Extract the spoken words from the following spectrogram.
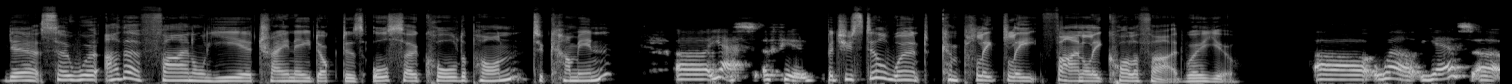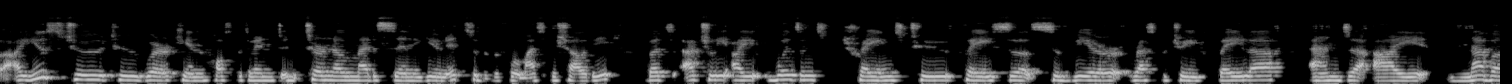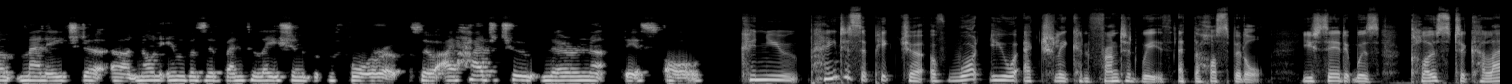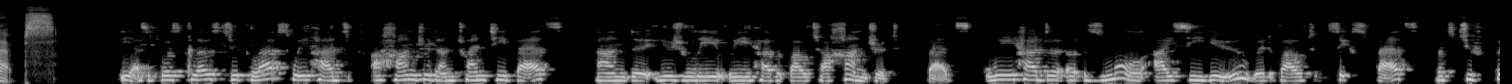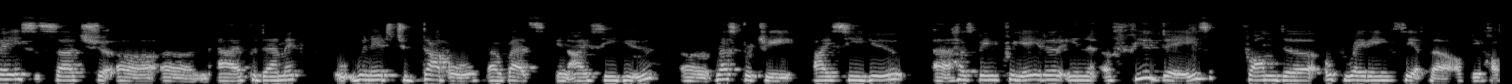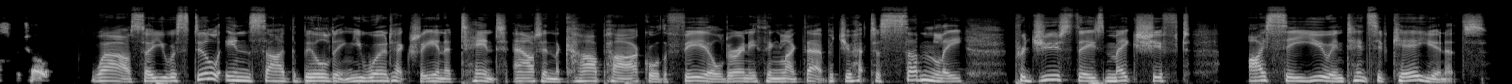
yeah. So were other final year trainee doctors also called upon to come in? Uh, yes, a few. But you still weren't completely finally qualified, were you? Uh, well, yes, uh, I used to, to work in hospital in internal medicine units before my specialty, but actually I wasn't trained to face uh, severe respiratory failure and uh, I never managed uh, non-invasive ventilation before, so I had to learn this all. Can you paint us a picture of what you were actually confronted with at the hospital? You said it was close to collapse. Yes, it was close to collapse. We had 120 beds, and uh, usually we have about 100 beds. We had a, small ICU with about six beds, but to face such uh, an epidemic, we need to double our beds in ICU. Uh, respiratory ICU uh, has been created in a few days from the operating theater of the hospital. Wow. So you were still inside the building. You weren't actually in a tent out in the car park or the field or anything like that, but you had to suddenly produce these makeshift ICU intensive care units.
